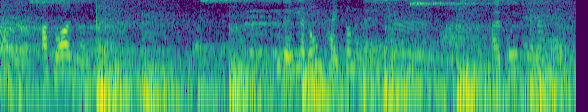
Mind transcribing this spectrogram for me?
맞아요. 다 좋아하진 않잖아요. 근데 애기가 너무 밝던데. 밝고 이쁘고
